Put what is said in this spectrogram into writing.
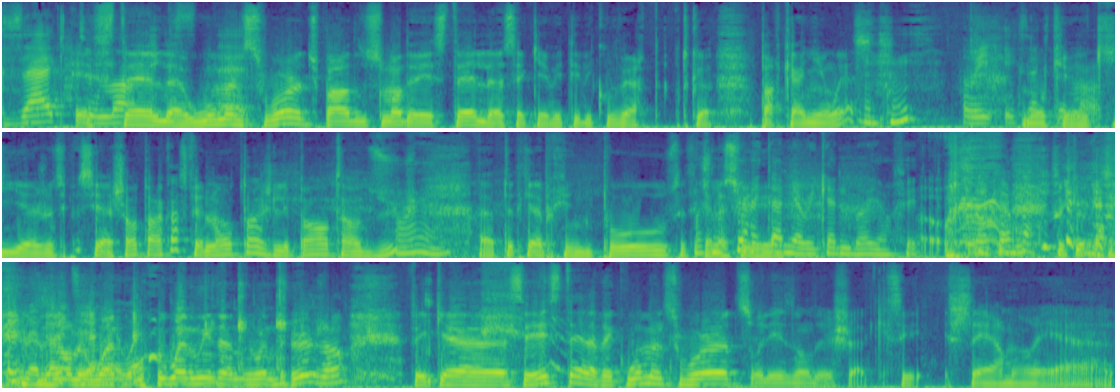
Exactement. Estelle, euh, Woman's World. Je parle justement de Estelle, euh, celle qui avait été découverte, en tout cas, par Kanye West. Oui, Donc, exactement. euh, qui, je ne sais pas si elle chante encore, ça fait longtemps que je l'ai pas entendue. Peut-être qu'elle a pris une pause, peut-être Moi, je qu'elle a fait... American Boy, en fait. C'est que- c'est genre le one, Win and Wonder, genre. Fait que c'est Estelle avec Woman's World sur les ondes de choc. C'est cher Montréal.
